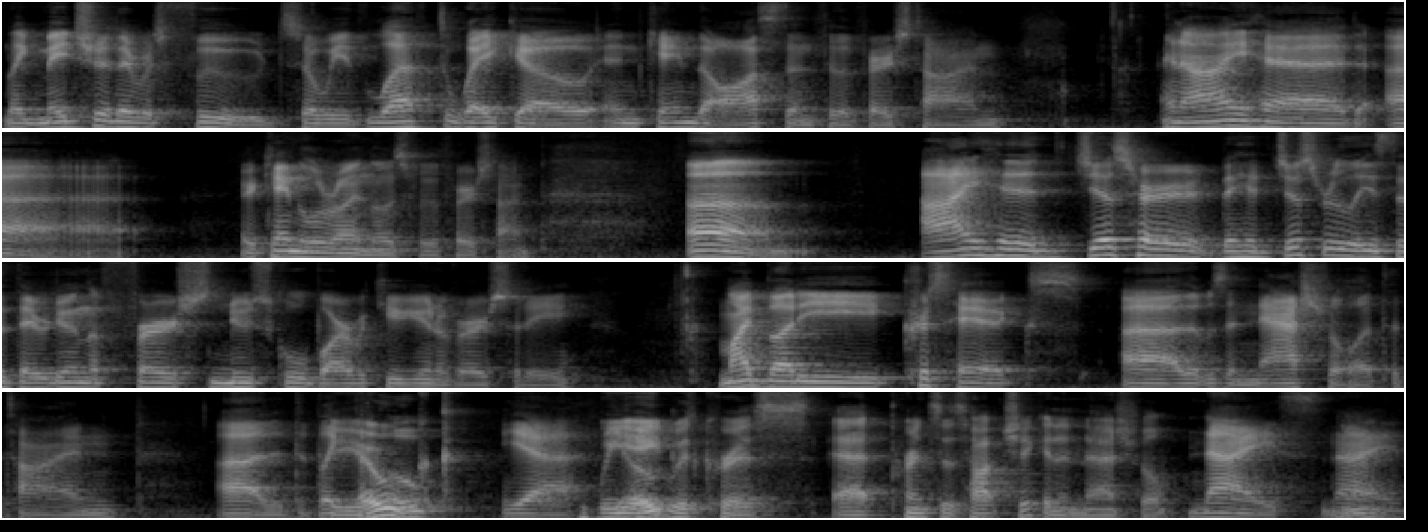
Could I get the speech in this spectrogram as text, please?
like made sure there was food. So we left Waco and came to Austin for the first time, and I had uh, or came to Leroy and Lewis for the first time. Um, I had just heard they had just released that they were doing the first New School Barbecue University. My buddy Chris Hicks, uh, that was in Nashville at the time, uh, that did like The the, Oak. oak. Yeah, We ate Oak. with Chris at Prince's Hot Chicken in Nashville. Nice, nice.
